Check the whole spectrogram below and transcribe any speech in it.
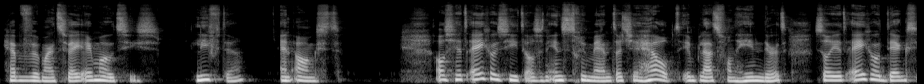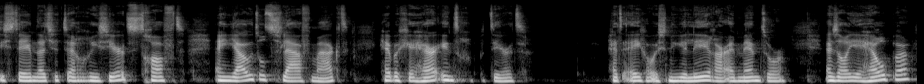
hebben we maar twee emoties: liefde en angst. Als je het ego ziet als een instrument dat je helpt in plaats van hindert, zul je het ego-denksysteem dat je terroriseert, straft en jou tot slaaf maakt, hebben geherinterpreteerd. Het ego is nu je leraar en mentor en zal je helpen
